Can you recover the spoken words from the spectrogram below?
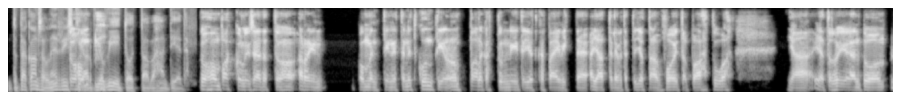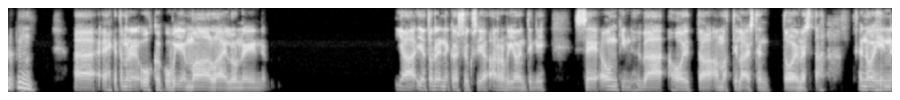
Mutta tämä kansallinen riskiarvio tuohon, viitoittaa vähän tietä. Tuohon on pakko lisätä tuohon Arin kommenttiin, että nyt kuntien on palkattu niitä, jotka päivittäin ajattelevat, että jotain voi tapahtua. Ja, ja tosiaan tuo äh, ehkä tämmöinen uhkakuvien maalailu, niin ja, ja todennäköisyyksien arviointi, niin se onkin hyvä hoitaa ammattilaisten toimesta. Noihin,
